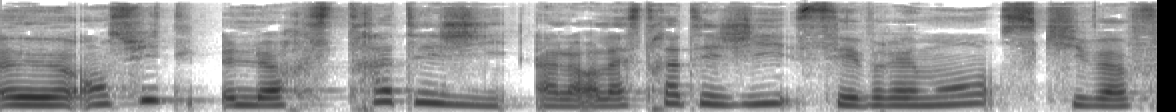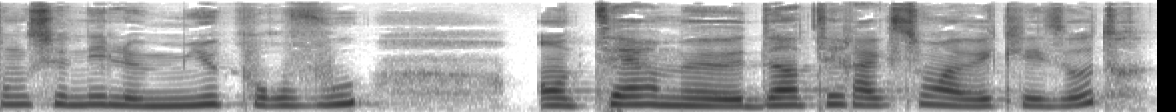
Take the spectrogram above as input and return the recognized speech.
Euh, ensuite, leur stratégie. Alors la stratégie, c'est vraiment ce qui va fonctionner le mieux pour vous en termes d'interaction avec les autres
